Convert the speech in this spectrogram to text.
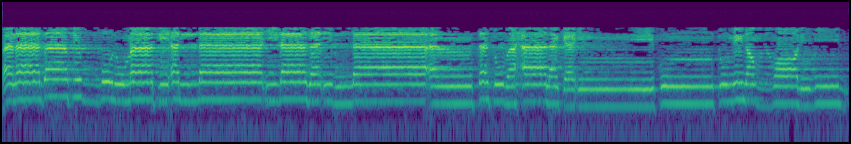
فنادى في الظلمات أن لا إله إلا أنت سبحانك. إني كنت من الظالمين.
